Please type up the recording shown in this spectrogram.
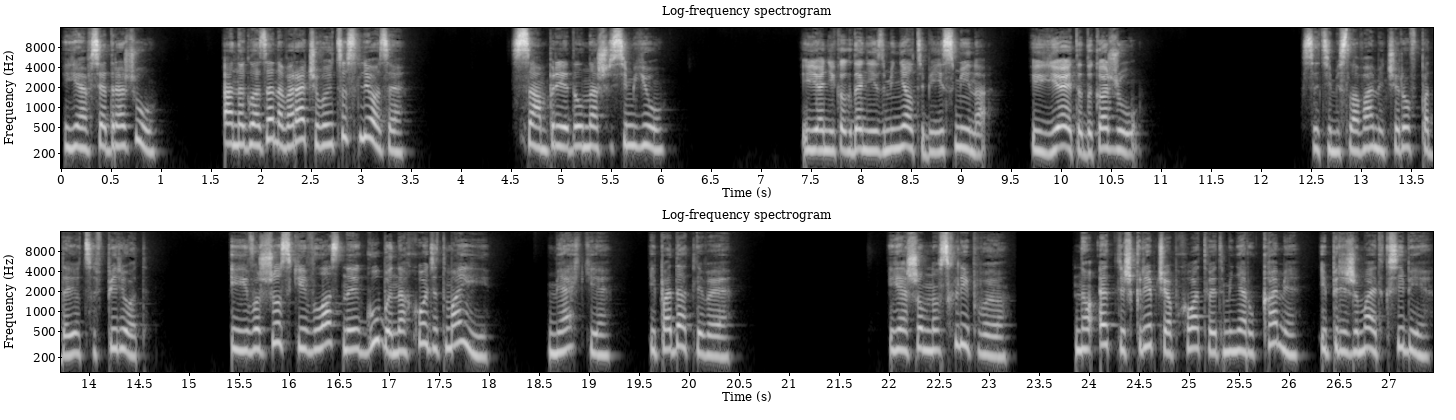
Я вся дрожу, а на глаза наворачиваются слезы. Сам предал нашу семью. «Я никогда не изменял тебе, Ясмина, и я это докажу». С этими словами Чаров подается вперед, и его жесткие властные губы находят мои, мягкие и податливые. Я шумно всхлипываю, но Эд лишь крепче обхватывает меня руками и прижимает к себе.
